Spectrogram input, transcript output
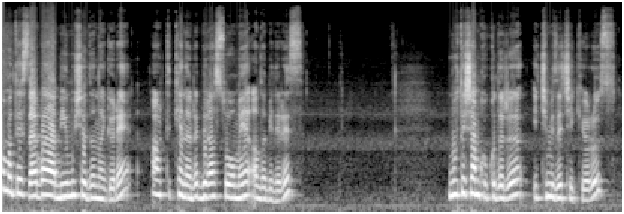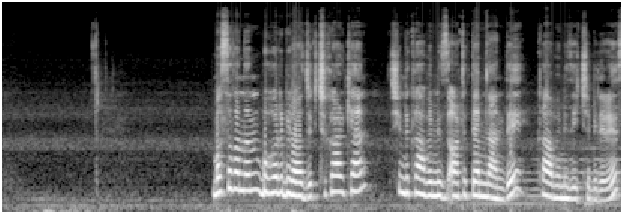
Domatesler bayağı bir yumuşadığına göre artık kenara biraz soğumaya alabiliriz. Muhteşem kokuları içimize çekiyoruz. Masalanın buharı birazcık çıkarken şimdi kahvemiz artık demlendi. Kahvemizi içebiliriz.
